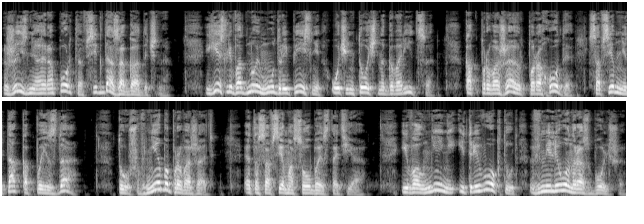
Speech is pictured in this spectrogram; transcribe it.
Жизнь аэропорта всегда загадочна. Если в одной мудрой песне очень точно говорится, как провожают пароходы, совсем не так, как поезда, то уж в небо провожать – это совсем особая статья. И волнений, и тревог тут в миллион раз больше.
